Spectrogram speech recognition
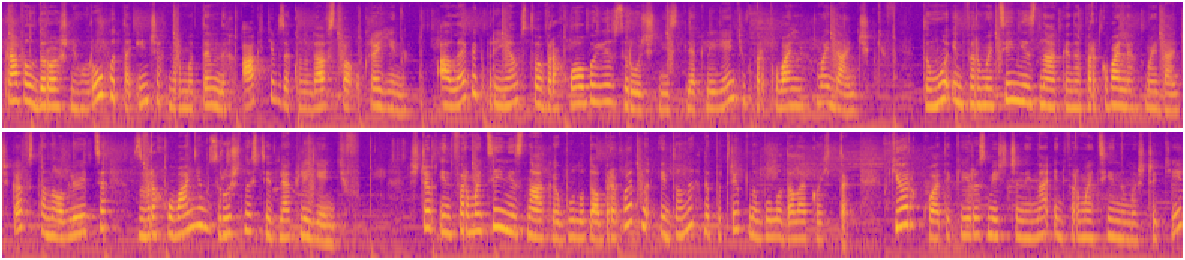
правил дорожнього руху та інших нормативних актів законодавства України. Але підприємство враховує зручність для клієнтів паркувальних майданчиків. Тому інформаційні знаки на паркувальних майданчиках встановлюються з врахуванням зручності для клієнтів. Щоб інформаційні знаки було добре видно і до них не потрібно було далеко йти. QR-код, який розміщений на інформаційному щиті,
